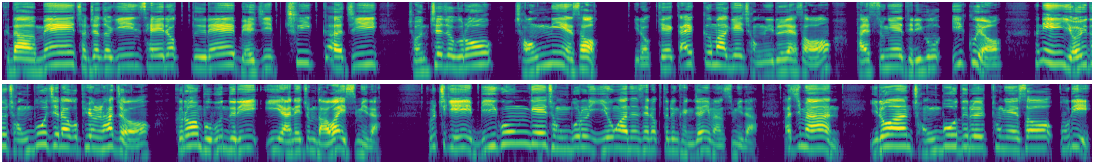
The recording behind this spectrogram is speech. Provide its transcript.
그 다음에 전체적인 세력들의 매집 추이까지 전체적으로 정리해서 이렇게 깔끔하게 정리를 해서 발송해 드리고 있고요. 흔히 여의도 정보지라고 표현을 하죠. 그런 부분들이 이 안에 좀 나와 있습니다. 솔직히 미공개 정보를 이용하는 세력들은 굉장히 많습니다. 하지만 이러한 정보들을 통해서 우리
